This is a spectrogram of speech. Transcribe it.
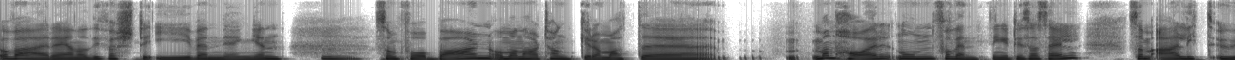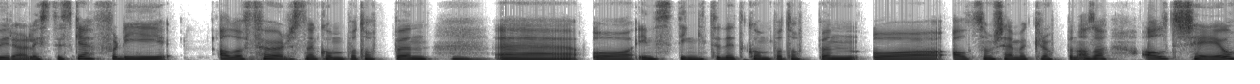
å være en av de første i vennegjengen mm. som får barn, og man har tanker om at eh, man har noen forventninger til seg selv som er litt urealistiske. Fordi alle følelsene kommer på toppen, mm. eh, og instinktet ditt kommer på toppen, og alt som skjer med kroppen. Altså, alt skjer jo,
